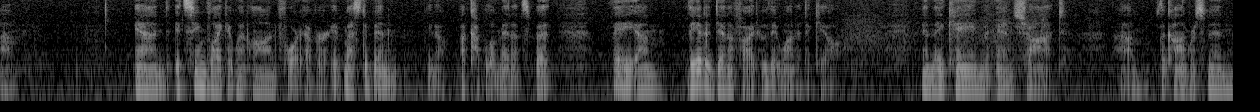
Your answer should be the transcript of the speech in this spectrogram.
Um, and it seemed like it went on forever. It must have been, you know, a couple of minutes, but they um, they had identified who they wanted to kill, and they came and shot um, the congressman.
